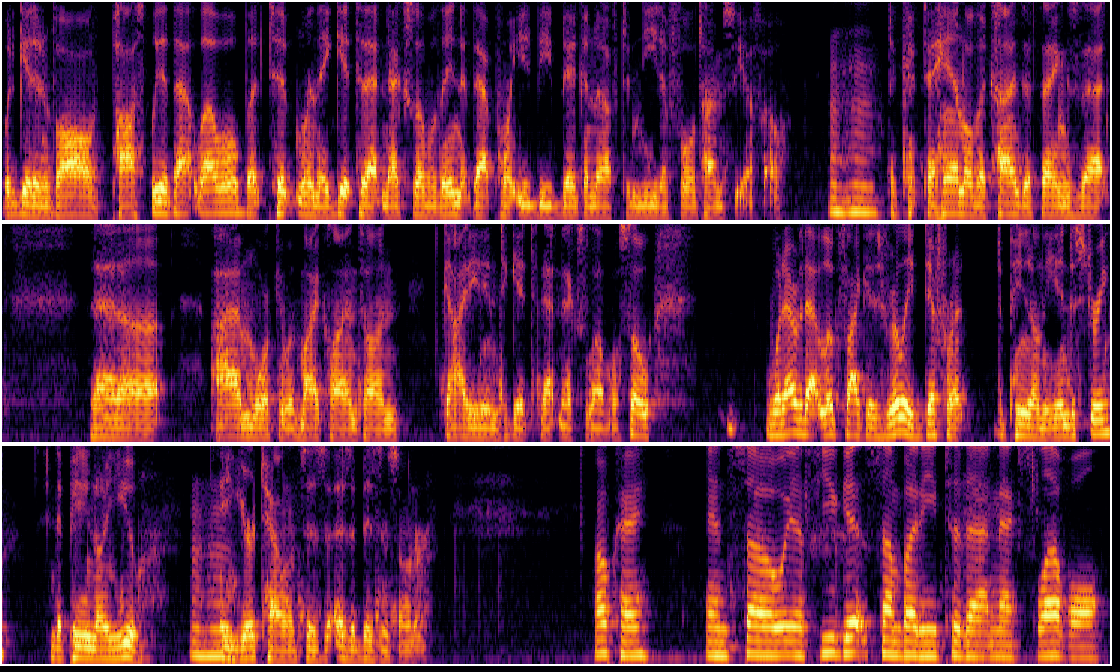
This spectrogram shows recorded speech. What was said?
would get involved possibly at that level, but tip, when they get to that next level, then at that point you'd be big enough to need a full time CFO mm-hmm. to to handle the kinds of things that that uh, I'm working with my clients on, guiding them to get to that next level. So whatever that looks like is really different depending on the industry and depending on you mm-hmm. and your talents as as a business owner. Okay. And so if you get somebody to that next level,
